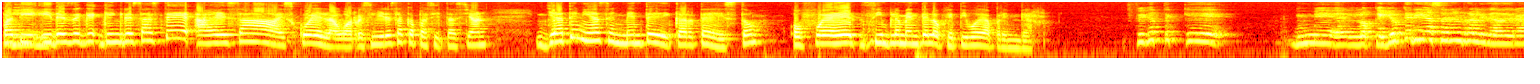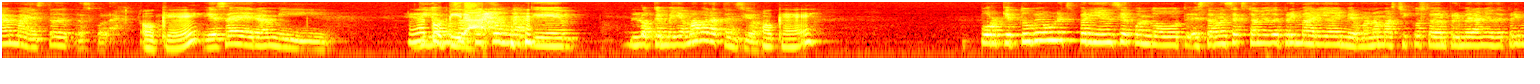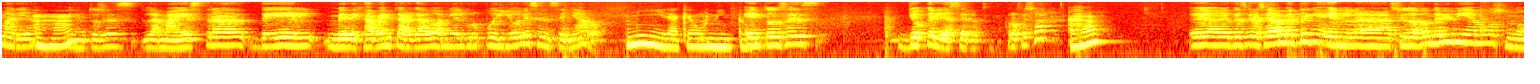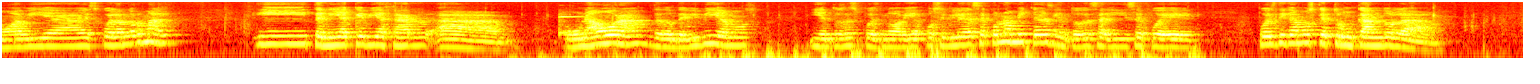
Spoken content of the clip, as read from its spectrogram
Pati, y desde que, que ingresaste a esa escuela o a recibir esa capacitación, ¿ya tenías en mente dedicarte a esto? ¿O fue simplemente el objetivo de aprender? Fíjate que me- lo que yo quería hacer en realidad era maestra de preescolar. Ok. Esa era mi... Era tu así como que lo que me llamaba la atención. Ok. Porque tuve una experiencia cuando estaba en sexto año de primaria y mi hermano más chico estaba en primer año de primaria. Y entonces la maestra de él me dejaba encargado a mí el grupo y yo les enseñaba. Mira, qué bonito. Entonces yo quería ser profesor. Ajá. Eh, desgraciadamente en la ciudad donde vivíamos no había escuela normal y tenía que viajar a una hora de donde vivíamos y entonces pues no había posibilidades económicas y entonces ahí se fue pues digamos que truncando la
